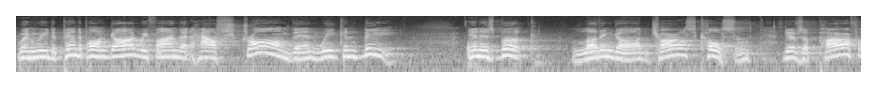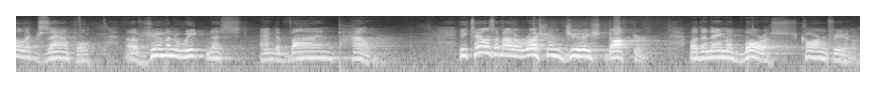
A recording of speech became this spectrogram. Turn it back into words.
When we depend upon God, we find that how strong then we can be. In his book, Loving God, Charles Colson gives a powerful example of human weakness and divine power. He tells about a Russian Jewish doctor by the name of Boris Cornfield,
